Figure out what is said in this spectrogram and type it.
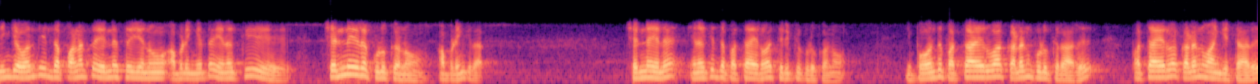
நீங்கள் வந்து இந்த பணத்தை என்ன செய்யணும் அப்படிங்கிறத எனக்கு சென்னையில் கொடுக்கணும் அப்படிங்கிறார். சென்னையில் எனக்கு இந்த 10000 திருப்பி கொடுக்கணும். இப்போ வந்து 10000 கடன் கொடுக்குறாரு. 10000 கடன் வாங்கிட்டாரு.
